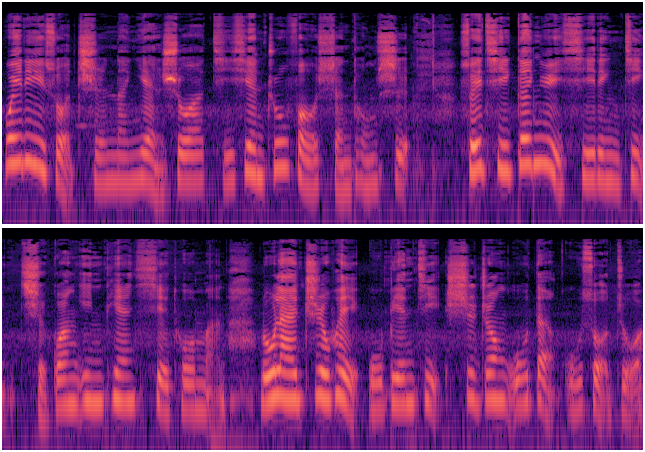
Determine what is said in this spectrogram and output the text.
威力所持能演说，极现诸佛神通事。随其根欲悉令尽，此光阴天谢脱门，如来智慧无边际，世中无等无所着，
